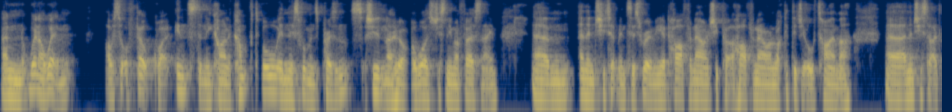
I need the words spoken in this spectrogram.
And when I went, I was sort of felt quite instantly kind of comfortable in this woman's presence. She didn't know who I was, just knew my first name. Um, and then she took me into this room. He had half an hour and she put a half an hour on like a digital timer. Uh, and then she started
